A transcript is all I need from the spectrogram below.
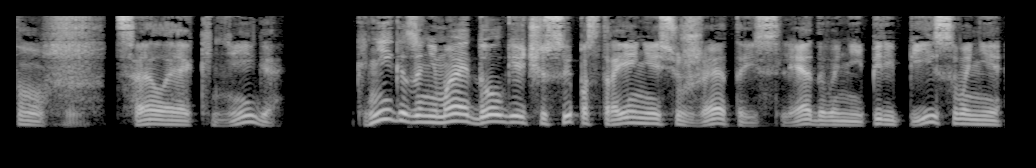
уф, целая книга. Книга занимает долгие часы построения сюжета, исследований, переписывания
